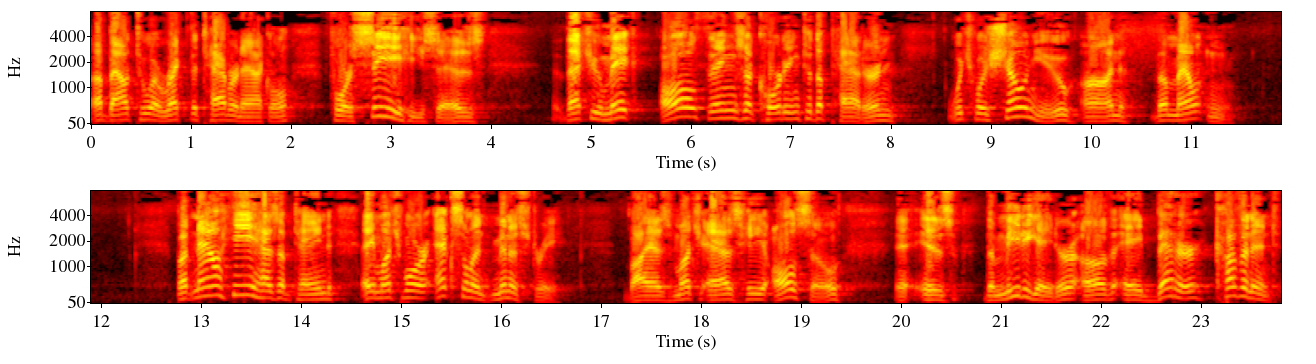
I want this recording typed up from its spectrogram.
about to erect the tabernacle, for see, he says, that you make all things according to the pattern which was shown you on the mountain. But now he has obtained a much more excellent ministry, by as much as he also uh, is the mediator of a better covenant,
